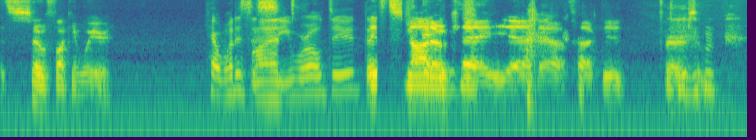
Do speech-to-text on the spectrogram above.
it's so fucking weird. Yeah, what is this, What? SeaWorld, dude? That's it's not okay. Yeah, no, fuck, dude. For some,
